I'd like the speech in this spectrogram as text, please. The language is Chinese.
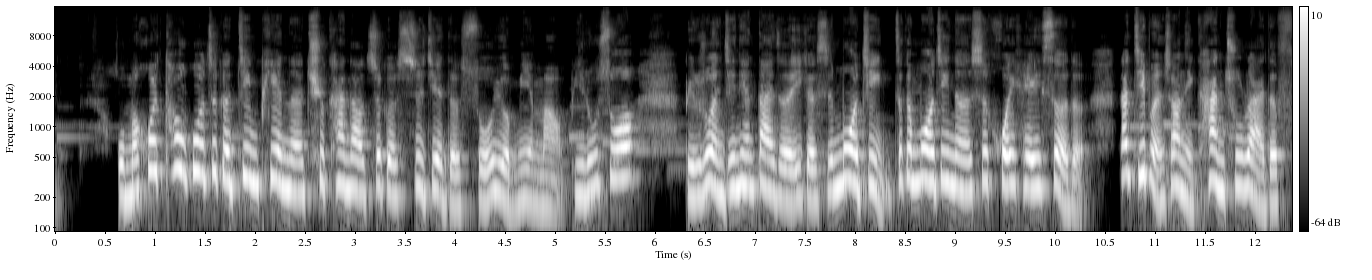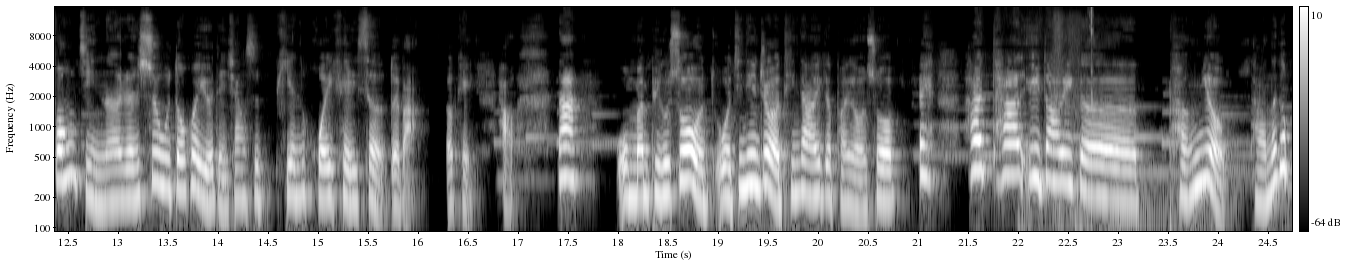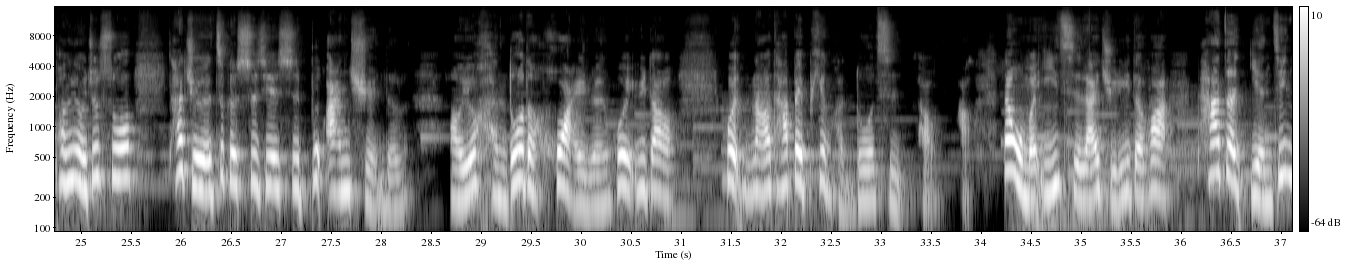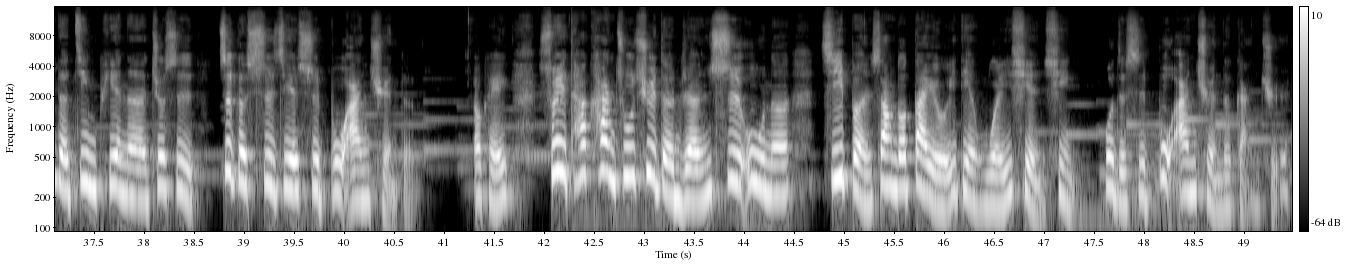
我们会透过这个镜片呢去看到这个世界的所有面貌。比如说，比如说你今天戴着一个是墨镜，这个墨镜呢是灰黑色的，那基本上你看出来的风景呢，人事物都会有点像是偏灰黑色，对吧？OK，好，那。我们比如说，我我今天就有听到一个朋友说，哎，他他遇到一个朋友，好，那个朋友就说，他觉得这个世界是不安全的，哦，有很多的坏人会遇到，会，然后他被骗很多次，好好。那我们以此来举例的话，他的眼镜的镜片呢，就是这个世界是不安全的，OK，所以他看出去的人事物呢，基本上都带有一点危险性。或者是不安全的感觉，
